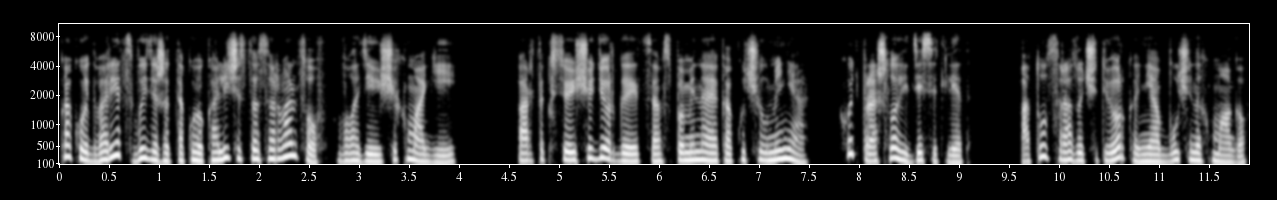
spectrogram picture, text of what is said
какой дворец выдержит такое количество сорванцов, владеющих магией, Артек все еще дергается, вспоминая, как учил меня, хоть прошло и 10 лет. А тут сразу четверка необученных магов.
